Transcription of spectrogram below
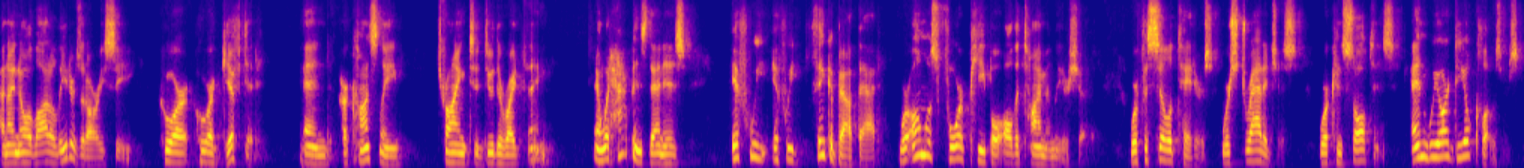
and I know a lot of leaders at REC who are who are gifted and are constantly trying to do the right thing. And what happens then is if we if we think about that, we're almost four people all the time in leadership. We're facilitators, we're strategists, we're consultants, and we are deal closers.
